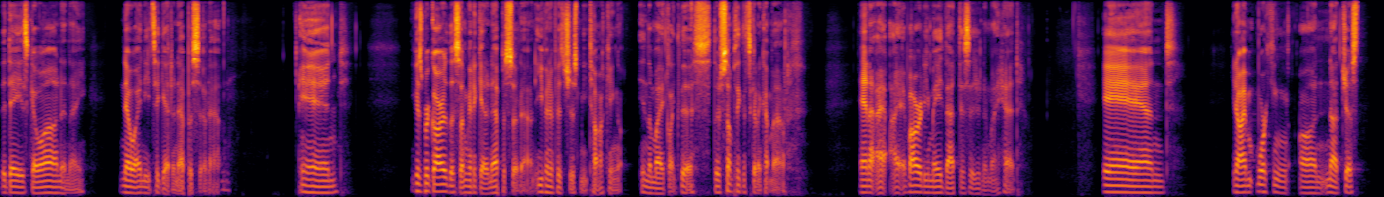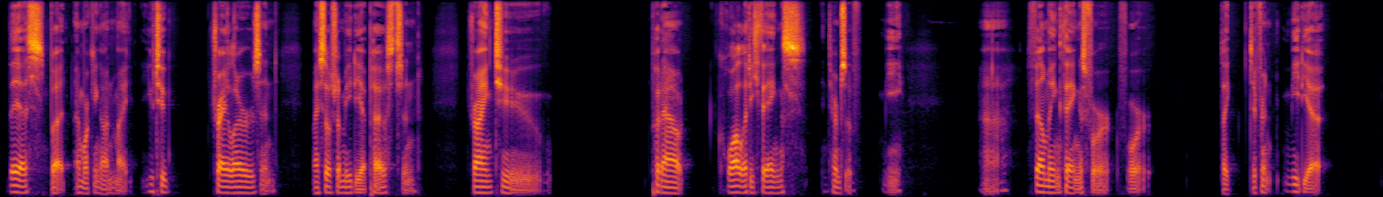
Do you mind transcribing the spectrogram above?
the days go on. And I know I need to get an episode out. And because regardless, I'm going to get an episode out, even if it's just me talking in the mic like this, there's something that's going to come out. And I, I've already made that decision in my head. And, you know, I'm working on not just this, but I'm working on my YouTube trailers and my social media posts and trying to put out quality things in terms of me uh, filming things for for like different media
